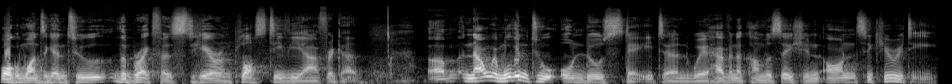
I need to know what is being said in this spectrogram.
Welcome once again to The Breakfast here on Plus TV Africa. Um, now we're moving to Ondo State and we're having a conversation on security.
